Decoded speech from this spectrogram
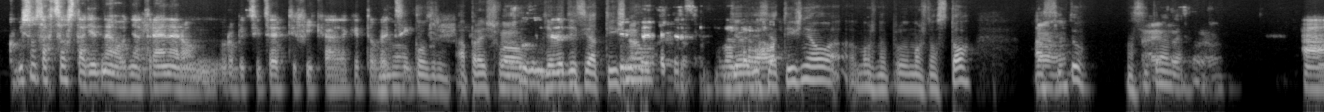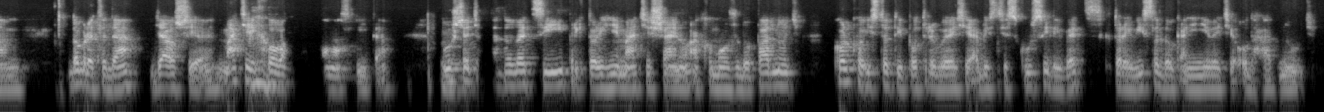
ako by som sa chcel stať jedného dňa trénerom, robiť si certifikát, takéto no, veci. No, pozri. A prešlo 90 týždňov, 90 týždňov, možno, možno 100 a si tu. A si tréner. No. A Dobre teda, ďalšie. Matej Chova sa nás pýta. Púšťate sa do vecí, pri ktorých nemáte šajnu, ako môžu dopadnúť? Koľko istoty potrebujete, aby ste skúsili vec, ktorej výsledok ani neviete odhadnúť?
